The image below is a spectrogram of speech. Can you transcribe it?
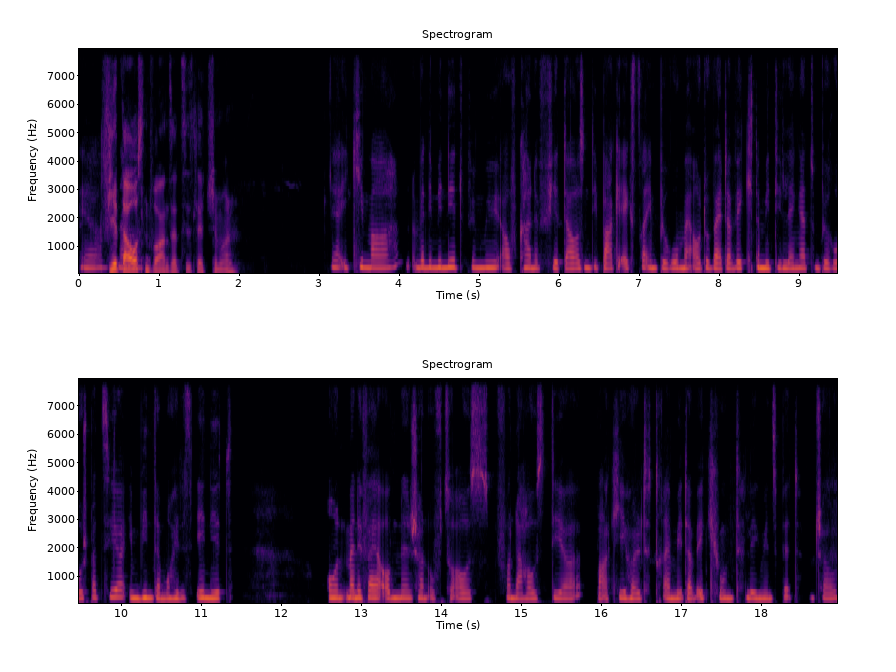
Ja, 4000 waren es jetzt das letzte Mal. Ja, ich komme, wenn ich mich nicht bemühe, auf keine 4000. Ich parke extra im Büro mein Auto weiter weg, damit ich länger zum Büro spaziere. Im Winter mache ich das eh nicht. Und meine Feierabende schauen oft so aus, von der Haustür parke ich halt drei Meter weg und lege mich ins Bett und schau.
